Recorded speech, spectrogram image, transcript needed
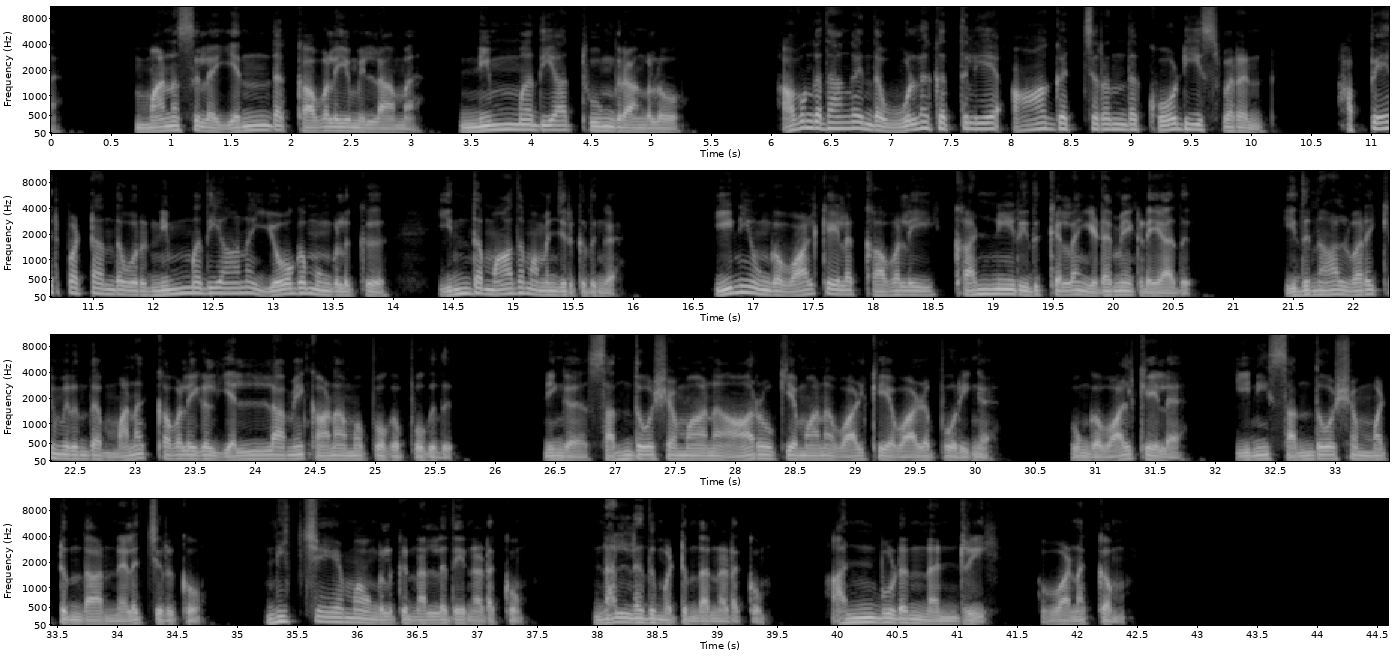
மனசுல எந்த கவலையும் இல்லாம, நிம்மதியா தூங்குறாங்களோ, அவங்க தாங்க இந்த உலகத்திலேயே ஆகச்சிறந்த கோடீஸ்வரன். அப்பேற்பட்ட அந்த ஒரு நிம்மதியான யோகம் உங்களுக்கு இந்த மாதம் அமைஞ்சிருக்குதுங்க. இனி உங்க வாழ்க்கையில கவலை, கண்ணீர் இதுக்கெல்லாம் இடமே கிடையாது. இது நாள் வரைக்கும் இருந்த மனக்கவலைகள் எல்லாமே காணாம போகப் போகுது. நீங்க சந்தோஷமான, ஆரோக்கியமான வாழ்க்கைய வாழப் போறீங்க. உங்க வாழ்க்கையில இனி சந்தோஷம் மட்டும் தான் நிலைச்சிருக்கும். நிச்சயமா உங்களுக்கு நல்லதே நடக்கும். நல்லது மட்டும்தான் நடக்கும். அன்புடன் நன்றி. வணக்கம்.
